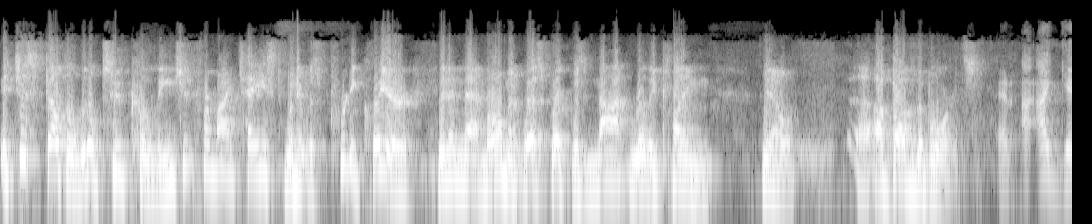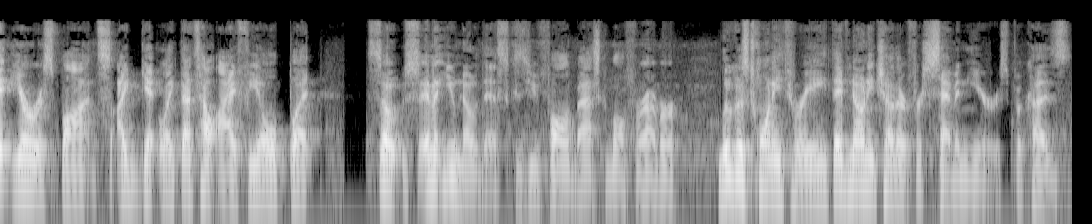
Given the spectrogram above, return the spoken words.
It just felt a little too collegiate for my taste when it was pretty clear that in that moment Westbrook was not really playing, you know, uh, above the boards. And I, I, get your response. I get like that's how I feel, but so and you know this because you followed basketball forever. Luka's 23. They've known each other for seven years because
